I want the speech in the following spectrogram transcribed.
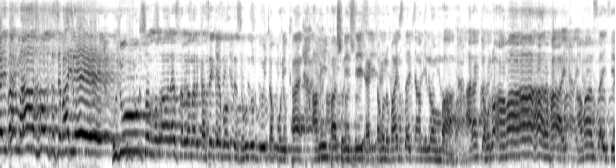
এইবার মাস বলতেছে বাইরে হুজুর সাল্লাল্লাহু আলাইহি সাল্লামের কাছে গিয়ে বলতেছে হুজুর দুইটা পরীক্ষায় আমি পাস হইছি একটা হলো বাইশ চাইতে আমি লম্বা আর একটা হলো আমার ভাই আমার চাইতে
